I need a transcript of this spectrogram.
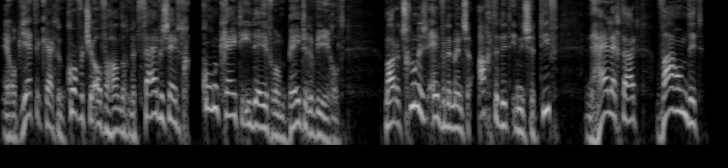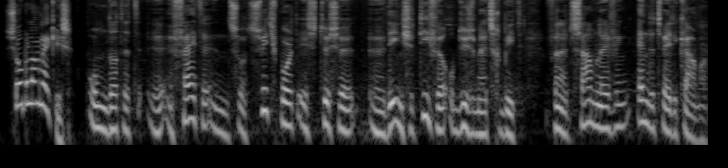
En Rob Jetten krijgt een koffertje overhandigd met 75 concrete ideeën voor een betere wereld. Maurits Groen is een van de mensen achter dit initiatief. En hij legt uit waarom dit zo belangrijk is. Omdat het eh, in feite een soort switchboard is tussen eh, de initiatieven op duurzaamheidsgebied vanuit de samenleving en de Tweede Kamer.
